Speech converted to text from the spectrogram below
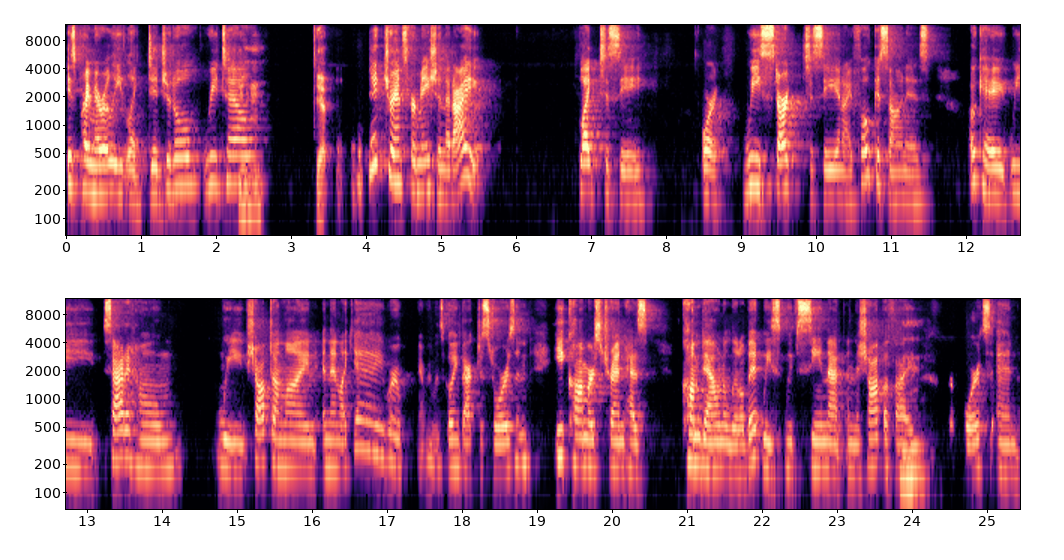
is primarily like digital retail. Mm-hmm. Yep. The big transformation that I like to see, or we start to see, and I focus on is okay, we sat at home, we shopped online, and then like, yay, we're everyone's going back to stores, and e-commerce trend has come down a little bit. We, we've seen that in the Shopify mm-hmm. reports and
